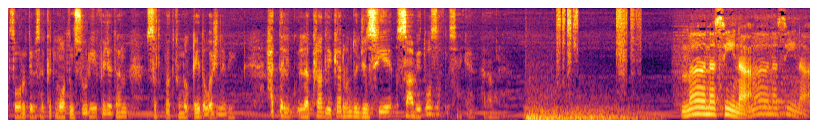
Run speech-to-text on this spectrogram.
تصورتي مثلا كنت مواطن سوري فجأة صرت مكتوم القيد أو أجنبي. حتى الأكراد اللي كانوا عندهم جنسية صعب يتوظف مثلا كان. هذا ما نسينا. ما نسينا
